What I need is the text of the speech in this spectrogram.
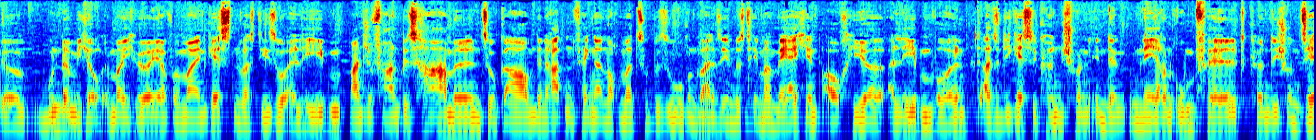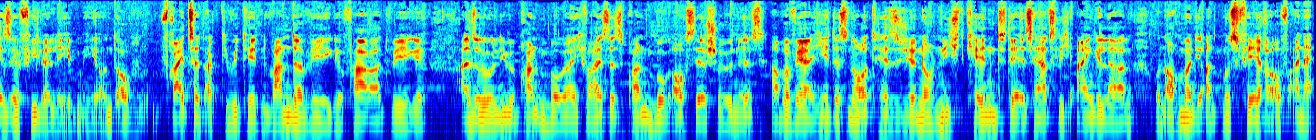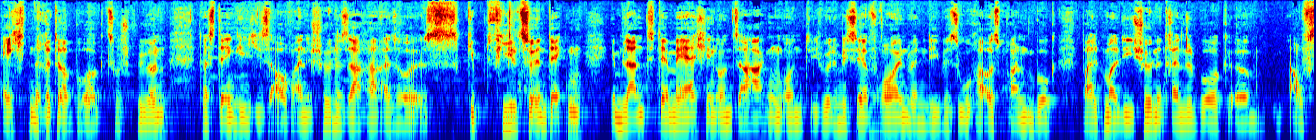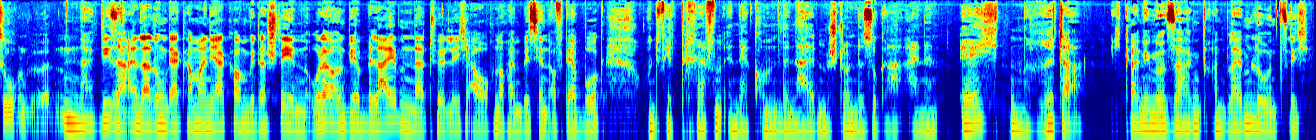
wundere mich auch immer, ich höre ja von meinen Gästen, was die so erleben. Manche fahren bis Hameln sogar, um den Rattenfänger nochmal zu besuchen, weil sie eben das Thema Märchen auch hier erleben wollen. Also die Gäste können schon in dem näheren Umfeld, können sie schon sehr, sehr viel erleben hier. Und auch Freizeitaktivitäten, Wanderwege, Fahrradwege, also, liebe Brandenburger, ich weiß, dass Brandenburg auch sehr schön ist, aber wer hier das Nordhessische noch nicht kennt, der ist herzlich eingeladen und auch mal die Atmosphäre auf einer echten Ritterburg zu spüren. Das denke ich ist auch eine schöne Sache. Also, es gibt viel zu entdecken im Land der Märchen und Sagen und ich würde mich sehr freuen, wenn die Besucher aus Brandenburg bald mal die schöne Trendelburg äh, aufsuchen würden. Na, dieser Einladung, der kann man ja kaum widerstehen, oder? Und wir bleiben natürlich auch noch ein bisschen auf der Burg und wir treffen in der kommenden halben halben Stunde sogar einen echten Ritter. Ich kann Ihnen nur sagen, dranbleiben lohnt sich.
